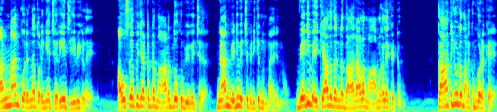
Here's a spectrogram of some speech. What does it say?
അണ്ണാൻ കുരങ്ങ തുടങ്ങിയ ചെറിയ ജീവികളെ ഔസേപ്പ് ചേട്ടന്റെ നാടൻ തോക്ക് ഉപയോഗിച്ച് ഞാൻ വെടിവെച്ച് പിടിക്കുന്നുണ്ടായിരുന്നു. വെടി വയ്ക്കാതെ തന്നെ ധാരാളം ആമകളെ കിട്ടും. കാട്ടിലൂടെ നടക്കുമ്പോഴൊക്കെ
